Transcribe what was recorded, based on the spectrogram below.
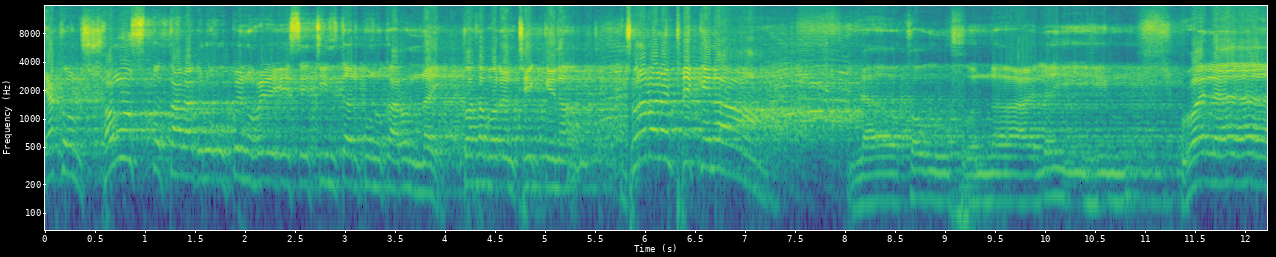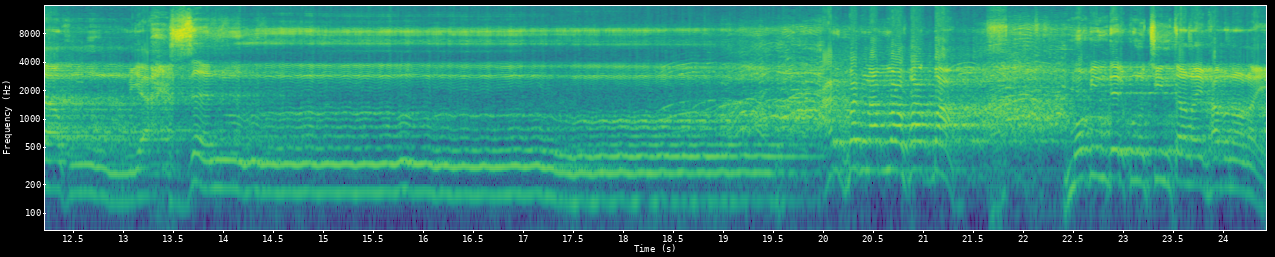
এখন সমস্ত তালাগুলো ওপেন হয়ে গেছে, চিন্তার কোনো কারণ নাই। কথা বলেন ঠিক কিনা? ঝরে বলেন ঠিক কিনা? লা খাউফুন আলাইহিম ولا هم يحزنون আরেকবার বলুন আল্লাহ আকবার মবিনদের কোনো চিন্তা নয় ভাবনা নয়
